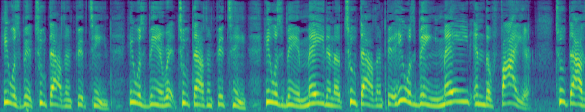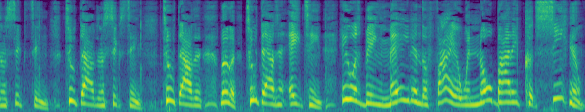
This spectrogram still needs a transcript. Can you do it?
He was being 2015. He was being read 2015. He was being made in a 2015. He was being made in the fire. 2016, 2016, 2000, look, 2018. He was being made in the fire when nobody could see him.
